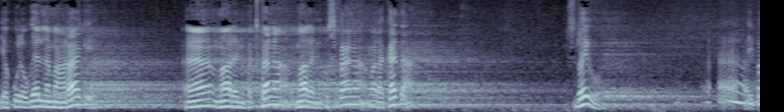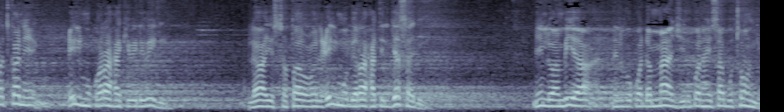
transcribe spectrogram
ya kula ugali na maharage eh, mara imepatikana mara imekosekana mara kadha. Ndio hivyo? Ipatikane ilmu kwa raha kiwiliwili. La yustatau alilmu birahati aljasadi. Mimi niliwaambia nilipokuwa damaji nilikuwa na hesabu tonge.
